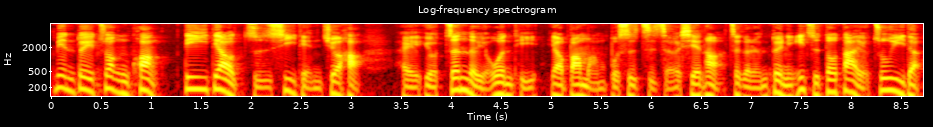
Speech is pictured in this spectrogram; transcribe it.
面对状况，低调仔细点就好。哎，有真的有问题要帮忙，不是指责先哈。这个人对你一直都大有注意的。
